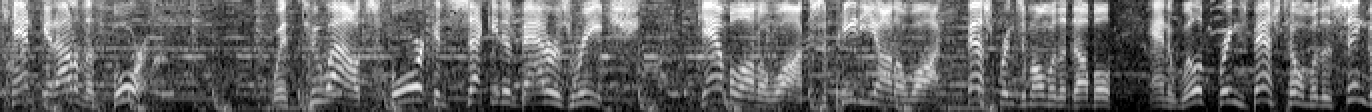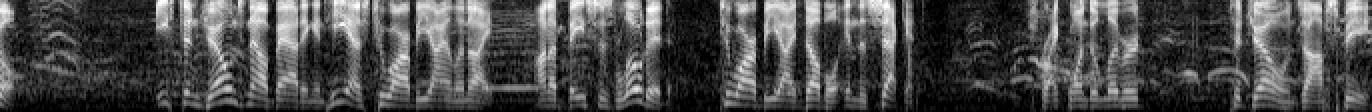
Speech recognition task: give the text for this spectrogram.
can't get out of the fourth. With two outs, four consecutive batters reach. Gamble on a walk, Sapedi on a walk. Vest brings him home with a double, and Wilk brings Vest home with a single. Easton Jones now batting, and he has two RBI on the night on a bases loaded two RBI double in the second. Strike one delivered to Jones off speed.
